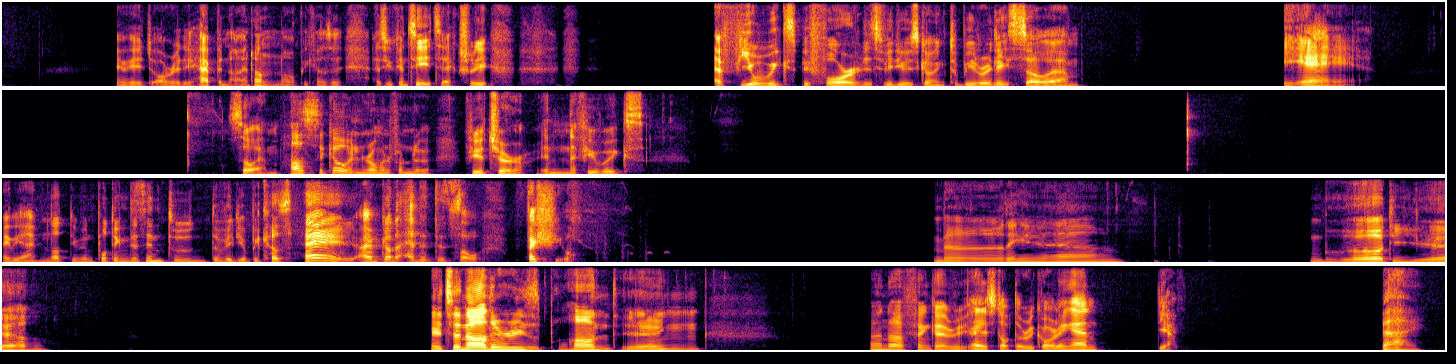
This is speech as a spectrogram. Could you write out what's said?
Maybe it already happened. I don't know because it, as you can see, it's actually a few weeks before this video is going to be released. So, um, yeah. So, um, how's it going, Roman from the future in a few weeks? Maybe I'm not even putting this into the video because, hey, I'm gonna edit it, so fish you. But yeah. But yeah. It's another responding. And I think I, I stopped the recording and yeah. Bye.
